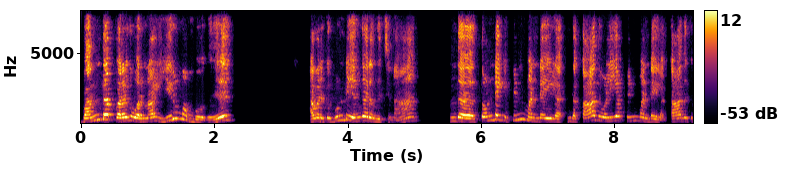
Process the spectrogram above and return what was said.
வந்த பிறகு ஒரு நாள் இருமும் போது அவருக்கு குண்டு எங்க இருந்துச்சுன்னா இந்த தொண்டைக்கு பின் மண்டையில இந்த காது வழியா பின் மண்டையில காதுக்கு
